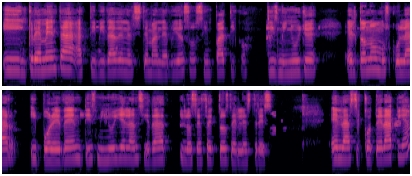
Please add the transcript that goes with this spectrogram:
e incrementa actividad en el sistema nervioso simpático, disminuye el tono muscular y por edén disminuye la ansiedad y los efectos del estrés. En la psicoterapia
